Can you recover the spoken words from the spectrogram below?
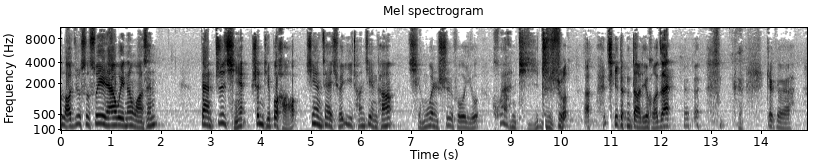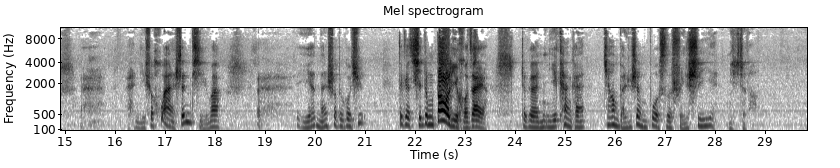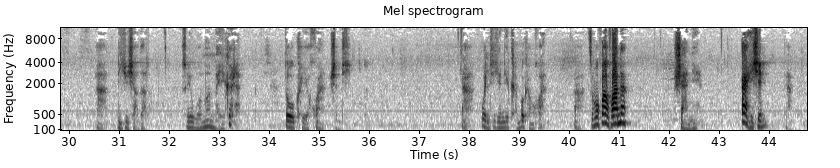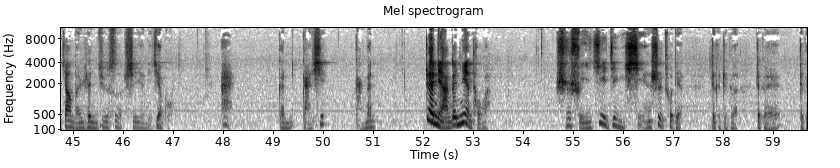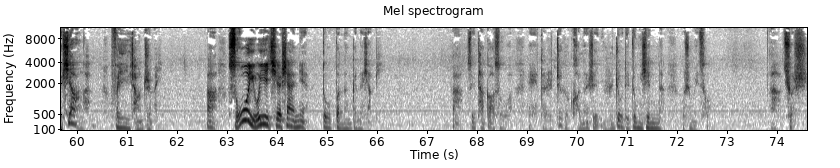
老居士虽然未能往生，但之前身体不好，现在却异常健康。请问是否有换体之说？啊，其中道理何在？这个，呃，你说换身体嘛，呃，也能说得过去。这个其中道理何在呀？这个你看看江本胜博士水湿宴，你知道，你就晓得了。所以我们每个人都可以换身体，啊，问题就你肯不肯换，啊，怎么换法呢？善念、爱心，啊，将本身居士实验的结果，爱跟感谢、感恩。这两个念头啊，使水接近显示出的这个这个这个这个相啊，非常之美啊！所有一切善念都不能跟它相比啊！所以他告诉我，哎，他说这个可能是宇宙的中心呢。我说没错啊，确实，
